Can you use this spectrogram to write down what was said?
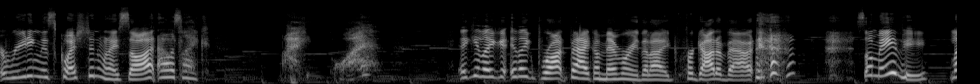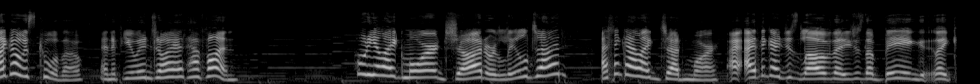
reading this question when I saw it, I was like, I what? Like it like it like brought back a memory that I forgot about. so maybe. Lego is cool though, and if you enjoy it, have fun. Who do you like more, Judd or Lil Judd? I think I like Judd more. I, I think I just love that he's just a big, like,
